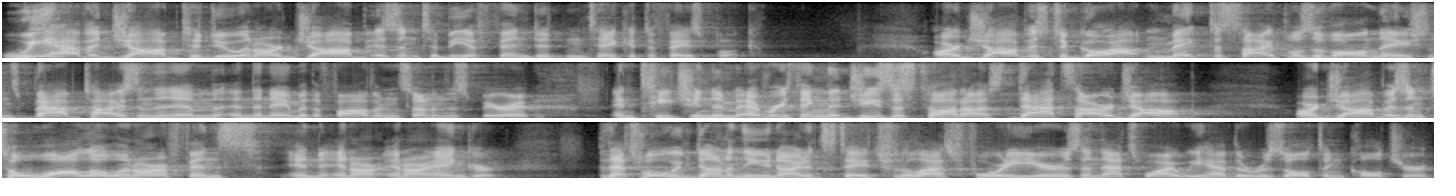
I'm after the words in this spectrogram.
We have a job to do, and our job isn't to be offended and take it to Facebook. Our job is to go out and make disciples of all nations, baptizing them in the name of the Father and Son and the Spirit, and teaching them everything that Jesus taught us. That's our job. Our job isn't to wallow in our offense and in, in, our, in our anger. But that's what we've done in the United States for the last 40 years, and that's why we have the resulting culture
